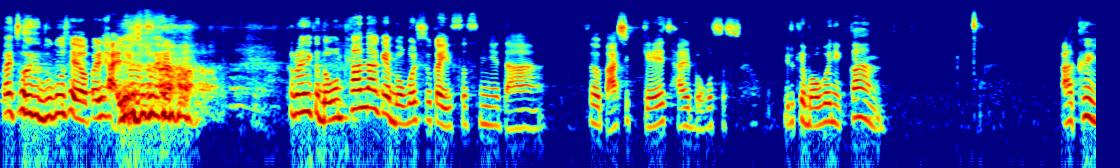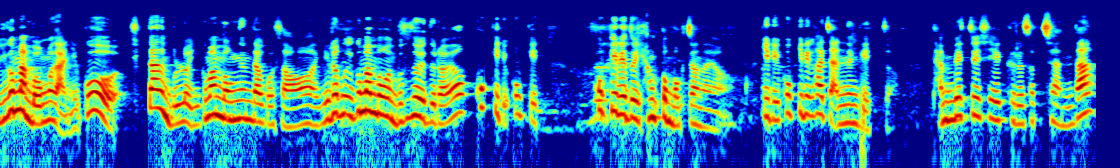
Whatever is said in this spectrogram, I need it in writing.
빨리 저기 누구세요? 빨리 알려주세요. 그러니까 너무 편하게 먹을 수가 있었습니다. 그래서 맛있게 잘 먹었었어요. 이렇게 먹으니까 아 그 이것만 먹은 건 아니고 식단은 물론 이것만 먹는다고 해서 이러고 이것만 먹으면 무슨 소리 들어요? 코끼리 코끼리 코끼리도 양껏 먹잖아요. 코끼리 코끼리가 하지 않는 게 있죠. 단백질 쉐이크를 섭취한다.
